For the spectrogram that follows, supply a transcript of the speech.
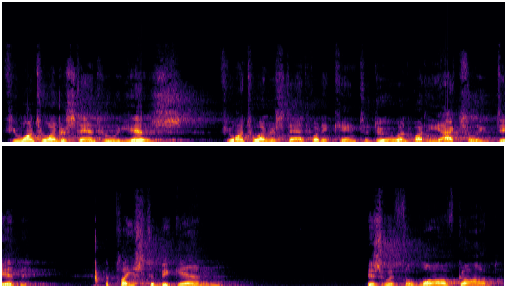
if you want to understand who he is, if you want to understand what he came to do and what he actually did, the place to begin is with the law of God.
